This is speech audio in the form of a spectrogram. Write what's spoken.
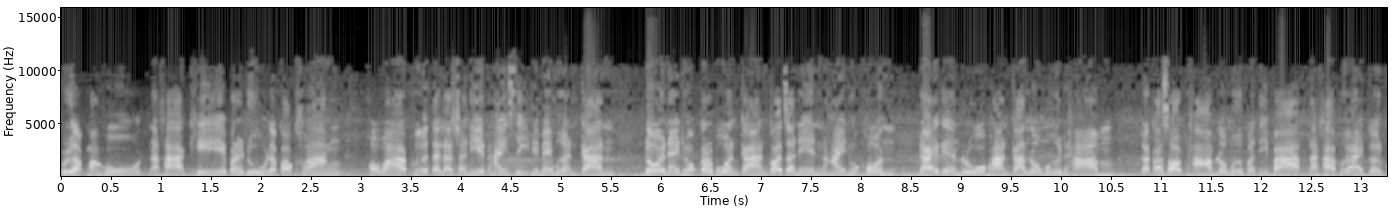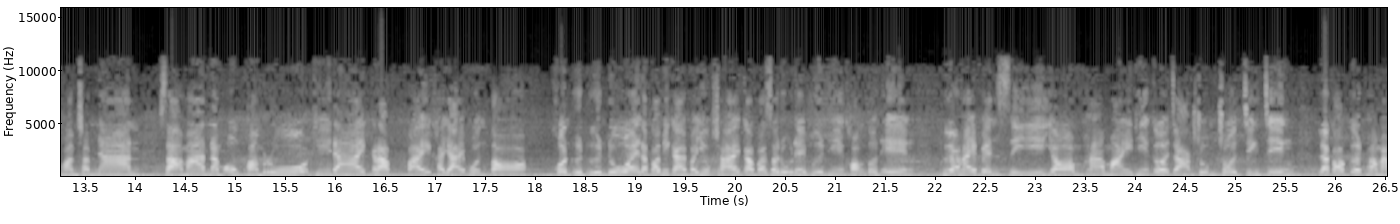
เปลือกมะหูดนะคะ เขประดู่แล้วก็คลั่ง เพราะว่าพืชแต่ละชนิดให้สีที่ไม่เหมือนกันโดยในทุกกระบวนการก็จะเน้นให้ทุกคนได้เรียนรู้ผ่านการลงมือทำ แล้วก็สอบถามลงมือปฏิบัตินะคะ เพื่อให้เกิดความชำนาญ สามารถนำองค์ความรู้ที่ได้กลับไปขยายผลต่อคนอื่นๆด้วย แล้วก็มีการประยุกต์ใช้กับวัสดุในพื้นที่ของตนเอง เพื่อให้เป็นสีย้อมผ้าไหมที่เกิดจากชุมชนจริง ๆ แล้วก็เกิดผ้าไหม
